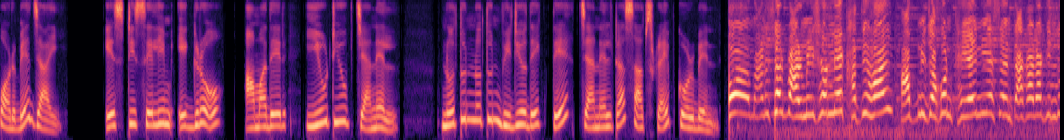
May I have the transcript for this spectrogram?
পর্বে যাই। এসটি সেলিম এগ্রো আমাদের ইউটিউব চ্যানেল। নতুন নতুন ভিডিও দেখতে চ্যানেলটা সাবস্ক্রাইব করবেন। ও মানুষের পারমিশন নিয়ে খাতে হয়। আপনি যখন খেয়ে নিয়েছেন টাকাটা কিন্তু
